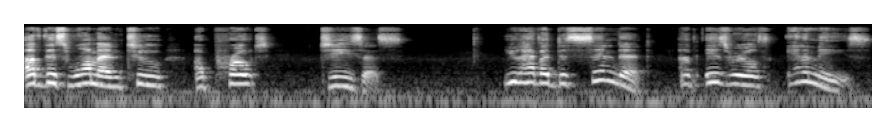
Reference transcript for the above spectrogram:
of this woman to approach Jesus. You have a descendant of Israel's enemies.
